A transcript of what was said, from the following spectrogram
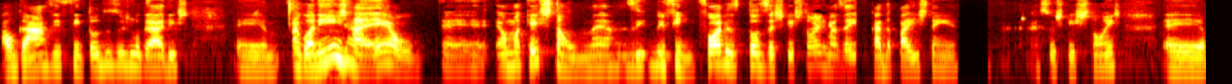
Algarve, enfim, todos os lugares. É, agora, em Israel, é, é uma questão, né? Enfim, fora todas as questões, mas aí cada país tem as suas questões. É,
